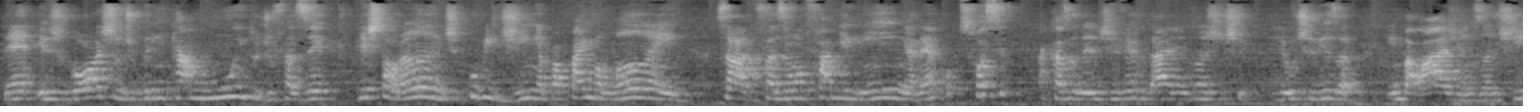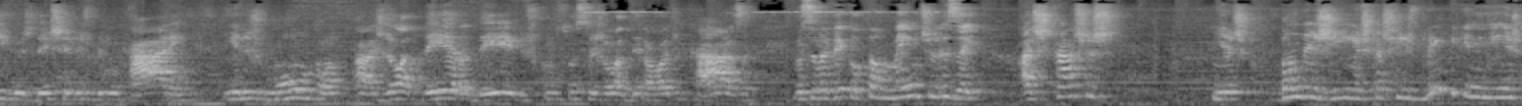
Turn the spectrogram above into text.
né? Eles gostam de brincar muito, de fazer restaurante, comidinha, papai e mamãe, sabe? Fazer uma familhinha, né? Como se fosse a casa deles de verdade. Então a gente reutiliza embalagens antigas, deixa eles brincarem e eles montam a geladeira deles, como se fosse a geladeira lá de casa. Você vai ver que eu também utilizei as caixas e as bandejinhas, caixinhas bem pequenininhas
